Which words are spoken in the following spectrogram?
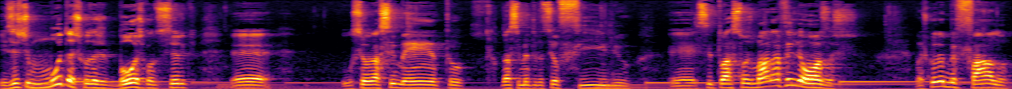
Existem muitas coisas boas que aconteceram, é, o seu nascimento, o nascimento do seu filho, é, situações maravilhosas. Mas quando eu me falo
